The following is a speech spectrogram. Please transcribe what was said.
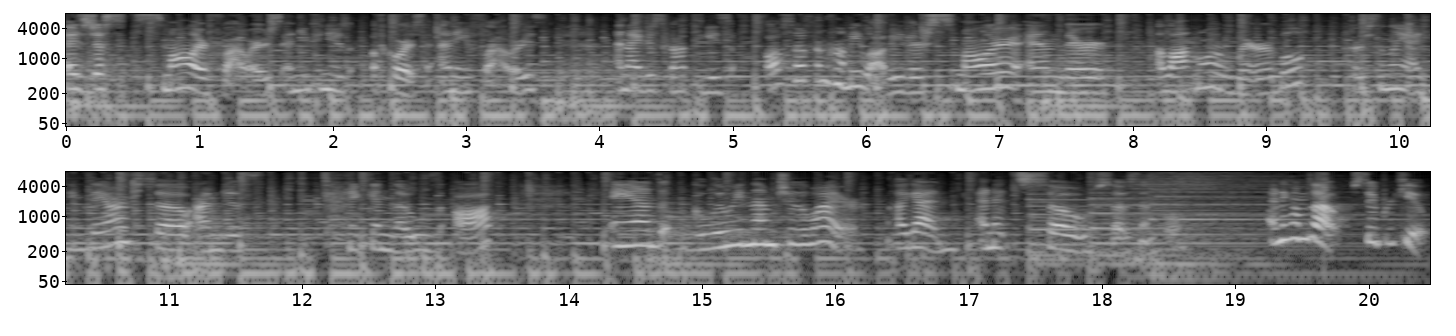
is just smaller flowers, and you can use, of course, any flowers. And I just got these also from Hobby Lobby. They're smaller and they're a lot more wearable. Personally, I think they are, so I'm just taking those off and gluing them to the wire. Again and it's so so simple. And it comes out super cute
